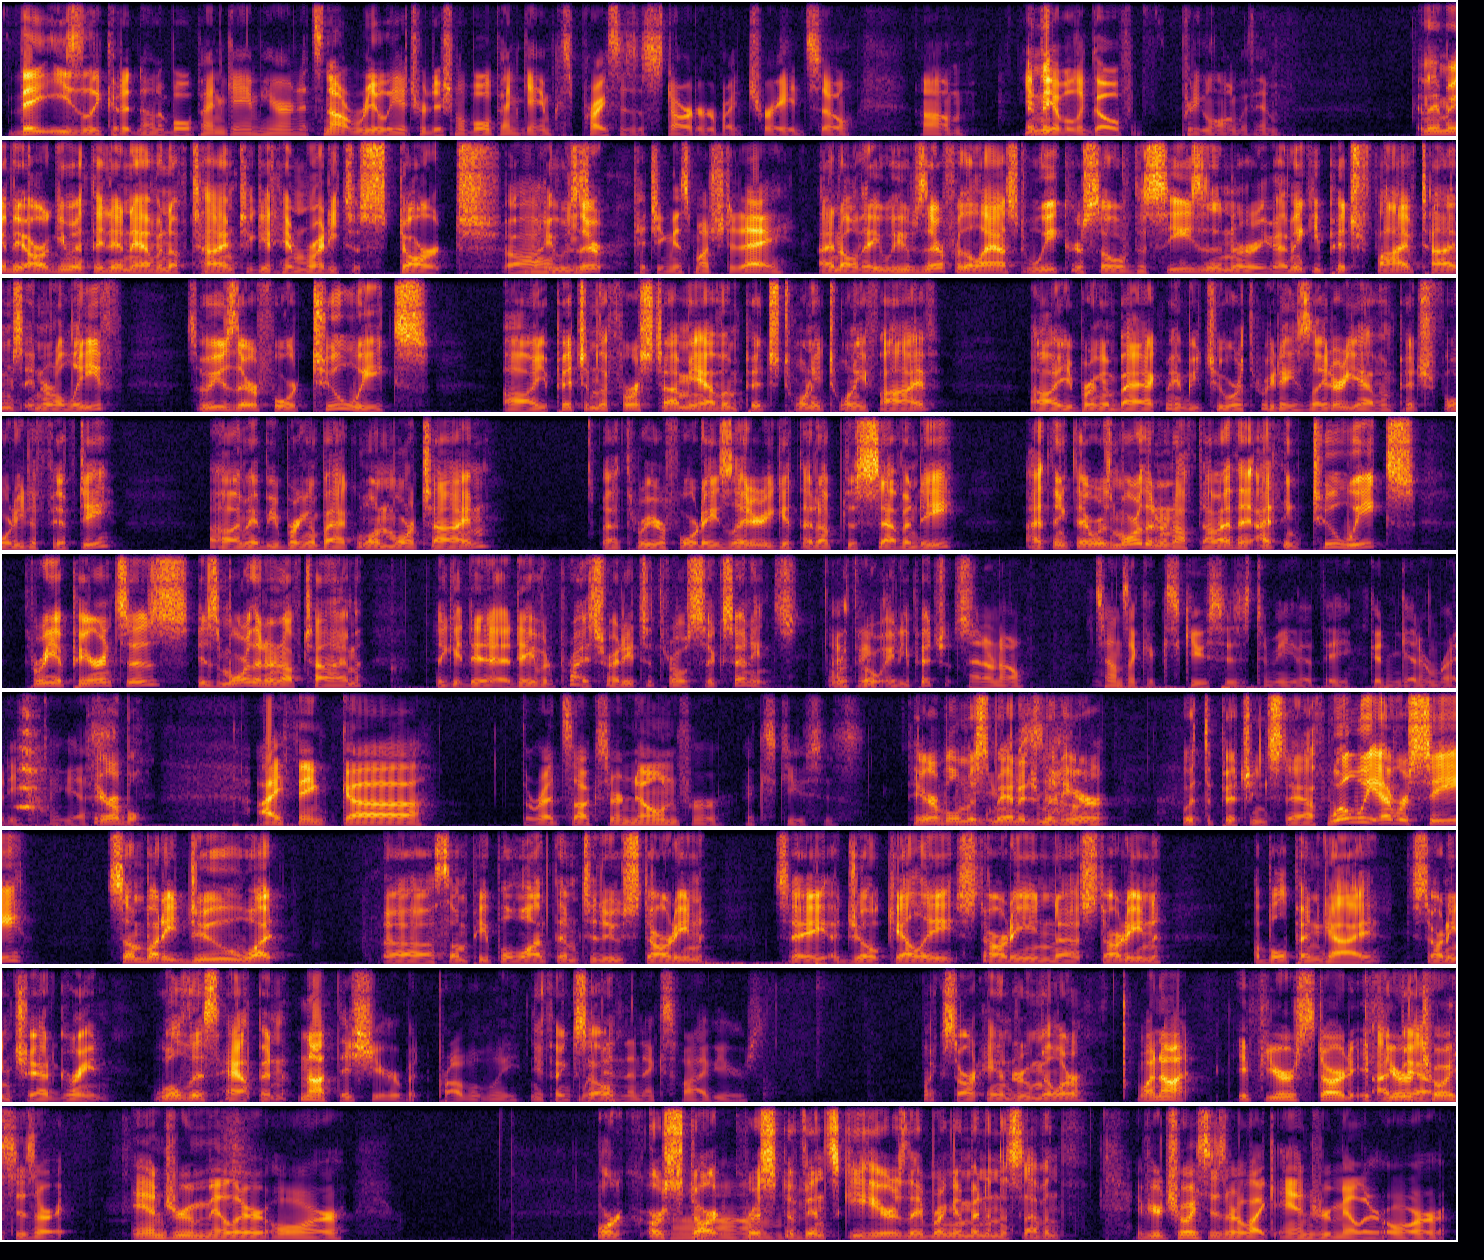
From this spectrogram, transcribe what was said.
they easily could have done a bullpen game here, and it's not really a traditional bullpen game because Price is a starter by trade. So um, you'd And be they- able to go f- pretty long with him. and they made the argument they didn't have enough time to get him ready to start. Uh, he was there. pitching this much today. I know they he was there for the last week or so of the season, or I think he pitched five times in relief. So he was there for two weeks. Uh, you pitch him the first time, you have him pitch 20, 25. Uh, you bring him back maybe two or three days later, you have him pitch 40 to 50. Uh, maybe you bring him back one more time. Uh, three or four days later, you get that up to 70. I think there was more than enough time. I think I think two weeks, three appearances is more than enough time to get David Price ready to throw six innings or I throw 80 pitches. I don't know. Sounds like excuses to me that they couldn't get him ready. I guess. Terrible. I think uh, the Red Sox are known for excuses. Terrible the years, mismanagement so- here with the pitching staff. Will we ever see somebody do what uh, some people want them to do? Starting, say, a Joe Kelly, starting, uh, starting a bullpen guy, starting Chad Green. Will this happen? Not this year, but probably You think so? within the next five years. Like start Andrew Miller? Why not? If your start, if I'd your choices are Andrew Miller or Or or start Um, Chris Devenski here as they bring him in in the seventh? If your choices are like Andrew Miller or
